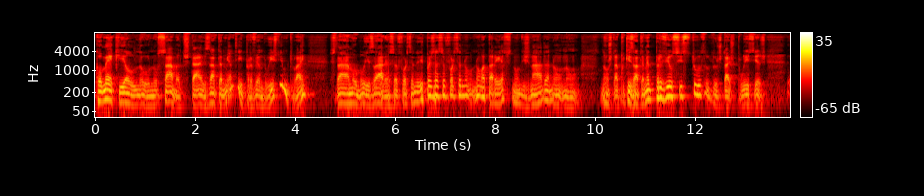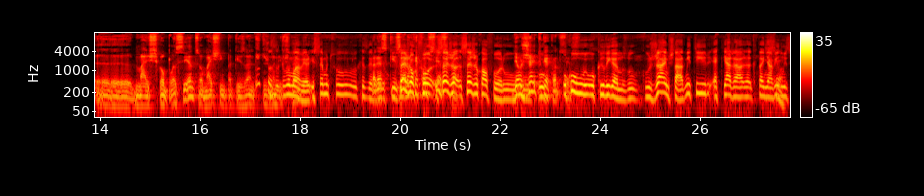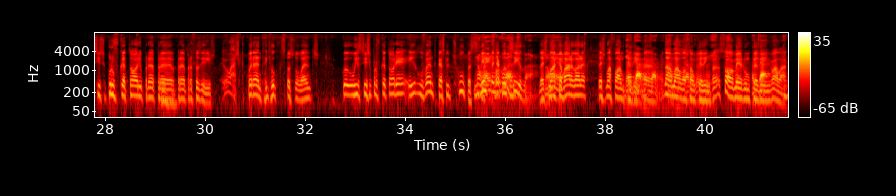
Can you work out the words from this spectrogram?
Como é que ele no, no sábado está exatamente, e prevendo isto, e muito bem, está a mobilizar essa força, e depois essa força não, não aparece, não diz nada, não, não não está, porque exatamente previu-se isso tudo, dos tais polícias uh, mais complacentes ou mais simpatizantes dos manifestantes. Vamos lá ver, isso é muito, quer dizer, Parece que seja o que, for, seja, seja qual for o, Deu jeito o, que aconteceu. O, o, o, que, digamos, o que o Jaime está a admitir é que, haja, que tenha havido Sim. um exercício provocatório para, para, para, para fazer isto. Eu acho que perante aquilo que se passou antes, o exercício provocatório é irrelevante, peço-lhe desculpa, se não mesmo é tenha acontecido. Deixe-me lá é. acabar agora, deixe-me lá falar um bocadinho. Acaba, acaba, Dá mal só um bocadinho, só mesmo um bocadinho, vá lá.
